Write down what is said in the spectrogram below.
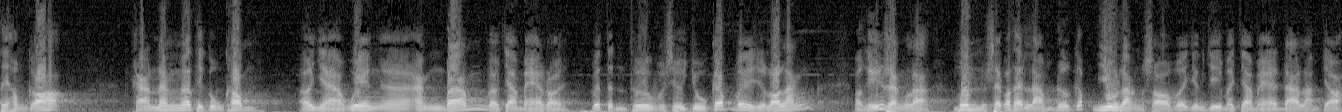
thì không có. Khả năng thì cũng không. Ở nhà quen à, ăn bám vào cha mẹ rồi, với tình thương, với sự chu cấp, với sự lo lắng. Và nghĩ rằng là mình sẽ có thể làm được gấp nhiều lần so với những gì mà cha mẹ đã làm cho.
